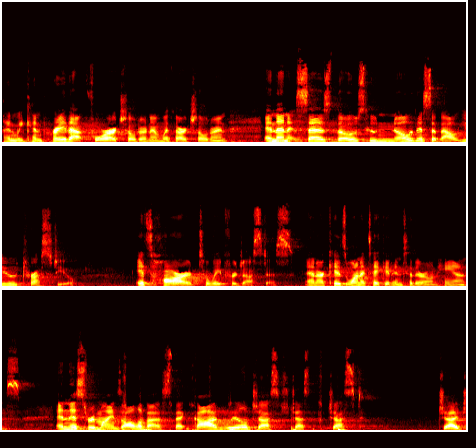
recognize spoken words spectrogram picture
And we can pray that for our children and with our children. And then it says, Those who know this about you trust you. It's hard to wait for justice, and our kids want to take it into their own hands. And this reminds all of us that God will just, just, just judge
